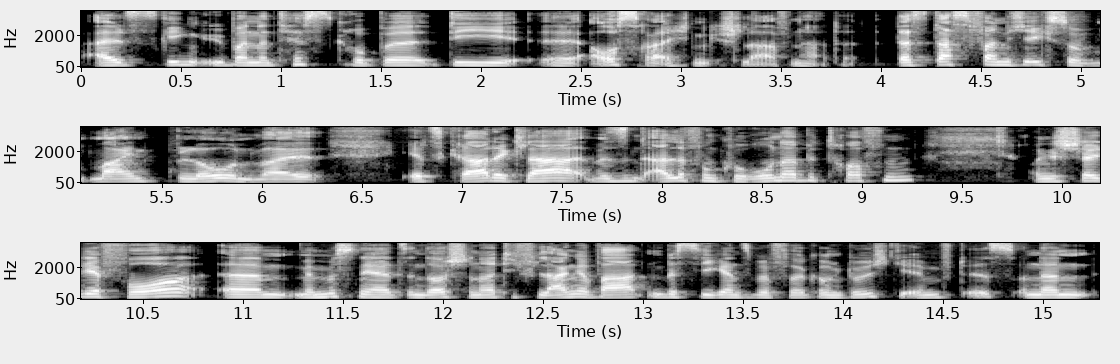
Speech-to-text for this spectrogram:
als gegenüber einer Testgruppe, die äh, ausreichend geschlafen hatte. Das, das fand ich echt so mind blown, weil jetzt gerade klar, wir sind alle von Corona betroffen. Und ich stell dir vor, ähm, wir müssen ja jetzt in Deutschland relativ lange warten, bis die ganze Bevölkerung durchgeimpft ist. Und dann,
